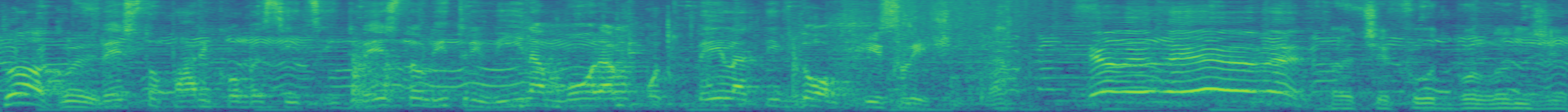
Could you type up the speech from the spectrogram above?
Tako je. 200 pari kobasice i 200 litri vina moram otpelati v dom. I slično. Ele, ele, To će futbol lunđi.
